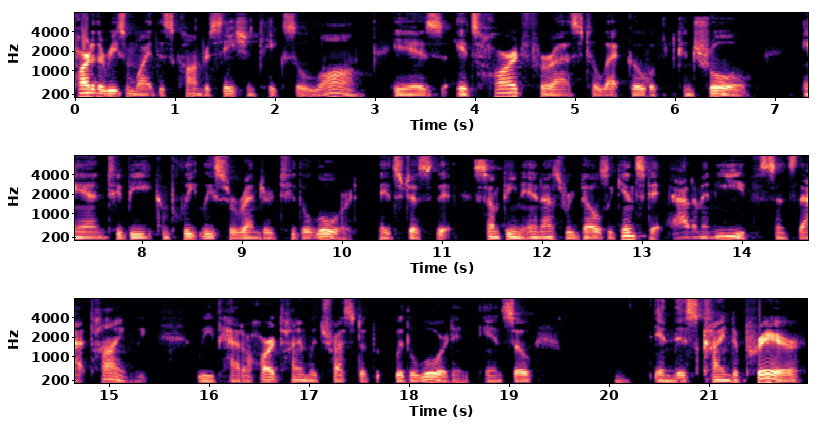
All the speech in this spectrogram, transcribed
part of the reason why this conversation takes so long is it's hard for us to let go of control and to be completely surrendered to the Lord. It's just that something in us rebels against it. Adam and Eve, since that time, we we've had a hard time with trust of, with the Lord, and and so in this kind of prayer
